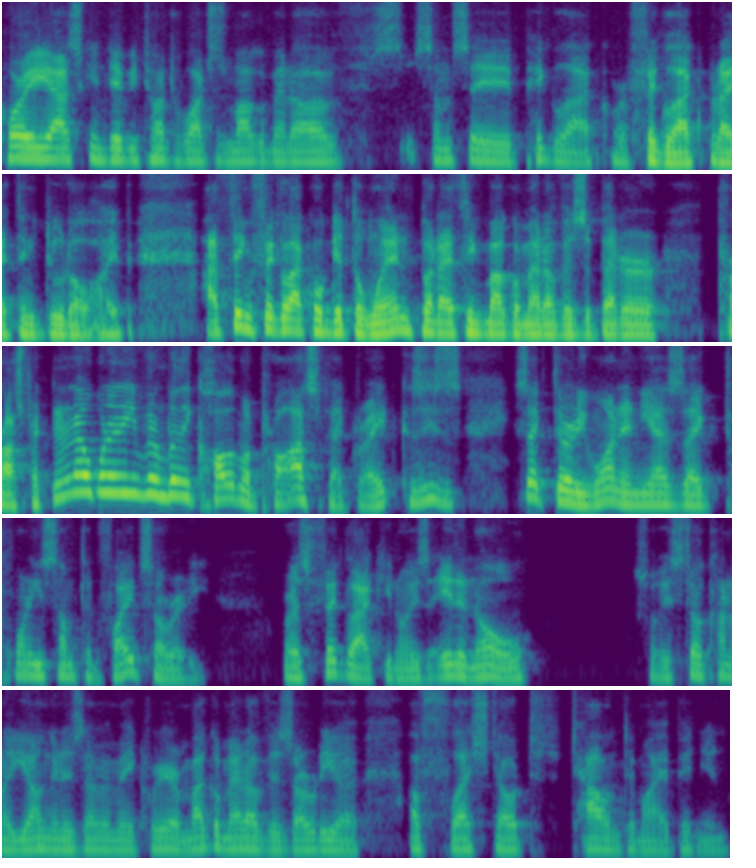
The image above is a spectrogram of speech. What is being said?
Corey asking debutant to watch his Magomedov. Some say Piglak or Figlak, but I think Doodle hype. I think Figlak will get the win, but I think Magomedov is a better prospect. And I wouldn't even really call him a prospect, right? Because he's he's like 31 and he has like 20 something fights already. Whereas Figlak, you know, he's 8 and 0. So he's still kind of young in his MMA career. Magomedov is already a, a fleshed out talent, in my opinion.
